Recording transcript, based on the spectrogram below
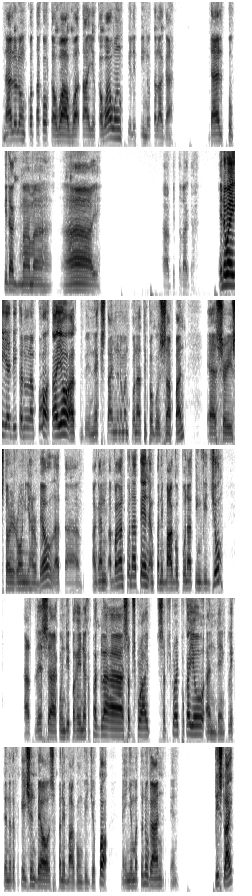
nalulungkot ako, kawawa tayo, kawawang Pilipino talaga. Dahil po pinagmama, ay, grabe talaga. Anyway, uh, dito na lang po tayo at next time na naman po natin pag-uusapan uh, share your story Ronnie Harbel. At uh, abangan, abangan po natin ang panibago po nating video. At least uh, kung hindi pa kayo nakapag-subscribe, subscribe po kayo and then click the notification bell sa panibagong video po na inyong matunugan. Then please like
